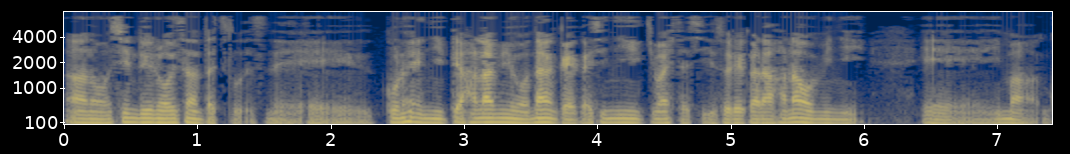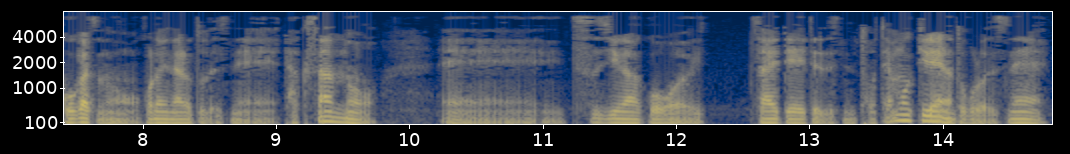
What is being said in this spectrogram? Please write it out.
あの、親類のおじさんたちとですね、えー、この辺に行って花見を何回かしに行きましたし、それから花を見に、えー、今、5月の頃になるとですね、たくさんの、えー、ツツジがこう、咲いていてですね、とても綺麗なところですね。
